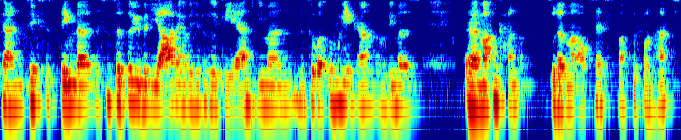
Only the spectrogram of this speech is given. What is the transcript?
kein fixes Ding. Da, das ist jetzt so über die Jahre, habe ich ein bisschen gelernt, wie man mit sowas umgehen kann und wie man das äh, machen kann, sodass man auch selbst was davon hat.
